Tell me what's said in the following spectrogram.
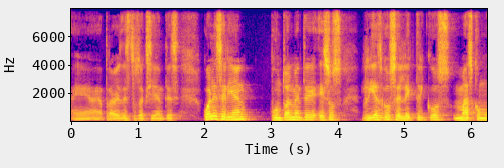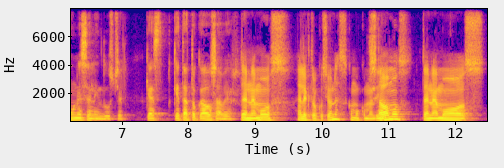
eh, a través de estos accidentes, ¿cuáles serían puntualmente esos riesgos eléctricos más comunes en la industria? ¿Qué, te ha tocado saber? Tenemos electrocuciones, como comentábamos. Tenemos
